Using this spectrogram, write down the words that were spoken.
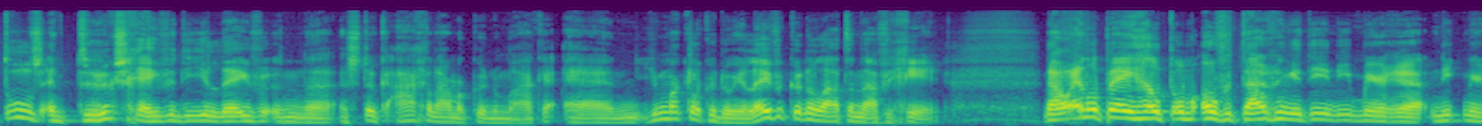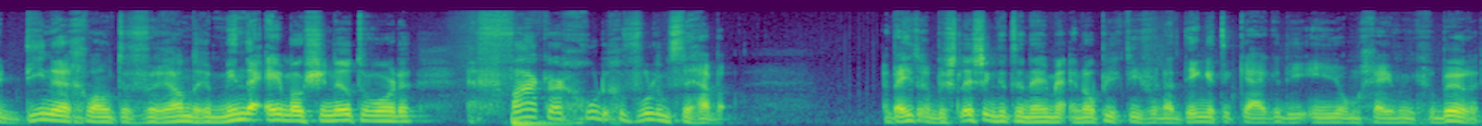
tools en trucs geven die je leven een, uh, een stuk aangenamer kunnen maken en je makkelijker door je leven kunnen laten navigeren. Nou, NLP helpt om overtuigingen die je niet meer, uh, niet meer dienen gewoon te veranderen, minder emotioneel te worden en vaker goede gevoelens te hebben. En betere beslissingen te nemen en objectiever naar dingen te kijken die in je omgeving gebeuren.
